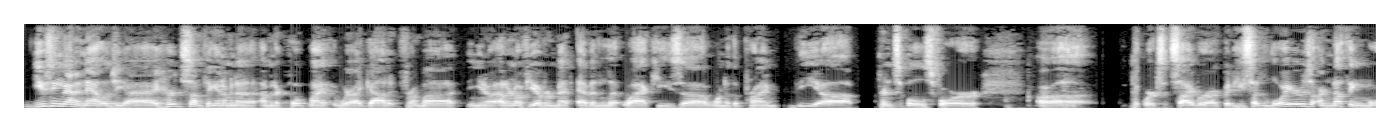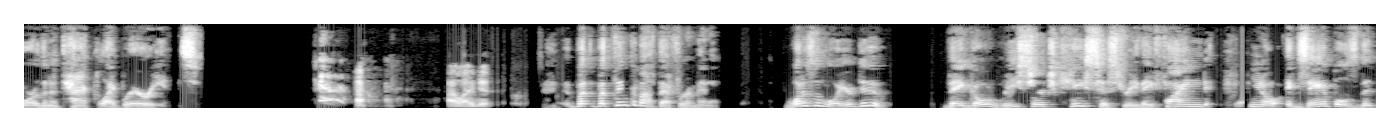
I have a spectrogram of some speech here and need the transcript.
using that analogy, I heard something, and I'm gonna I'm gonna quote my where I got it from. Uh, you know, I don't know if you ever met Evan Litwack. He's uh, one of the prime the uh, principals for uh, that works at CyberArk, but he said lawyers are nothing more than attack librarians. I like it. But but think about that for a minute. What does a lawyer do? They go research case history. They find, you know, examples that,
